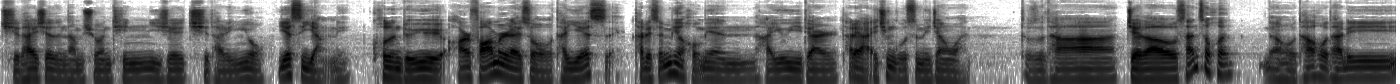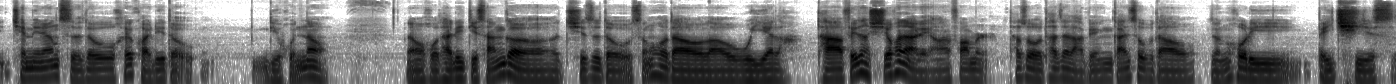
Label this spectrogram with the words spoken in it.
其他一些人，他们喜欢听一些其他的音乐，也是一样的。可能对于阿尔法门来说，他也是，他的生平后面还有一点儿他的爱情故事没讲完，就是他结了三次婚，然后他和他的前面两次都很快的都离婚了。然后和他的第三个妻子都生活到了维也纳，他非常喜欢那里阿尔法门。他说他在那边感受不到任何的被歧视。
